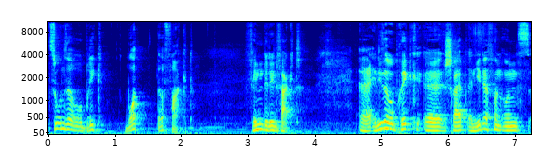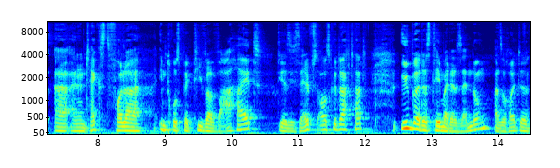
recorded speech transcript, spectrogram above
zu unserer Rubrik What the Fact. Finde den Fakt. Äh, in dieser Rubrik äh, schreibt ein jeder von uns äh, einen Text voller introspektiver Wahrheit die er sich selbst ausgedacht hat, über das Thema der Sendung, also heute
